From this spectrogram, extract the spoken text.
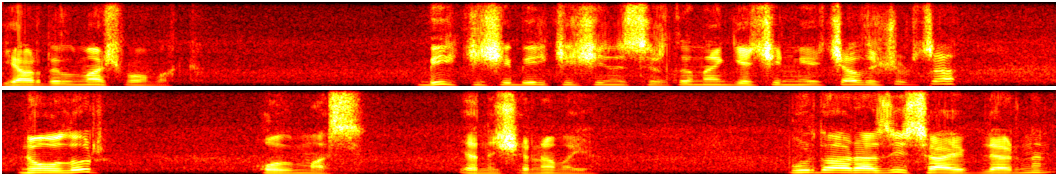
Yardımlaşmamak. Bir kişi bir kişinin sırtından geçinmeye çalışırsa ne olur? Olmaz. Yanlış anlamayın. Burada arazi sahiplerinin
